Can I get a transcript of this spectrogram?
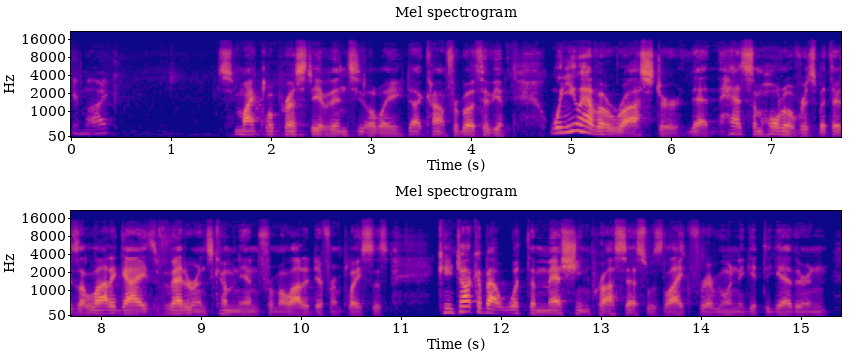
Okay, Mike? It's Mike Lopresti of NCAA.com for both of you. When you have a roster that has some holdovers, but there's a lot of guys, veterans coming in from a lot of different places, can you talk about what the meshing process was like for everyone to get together and –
